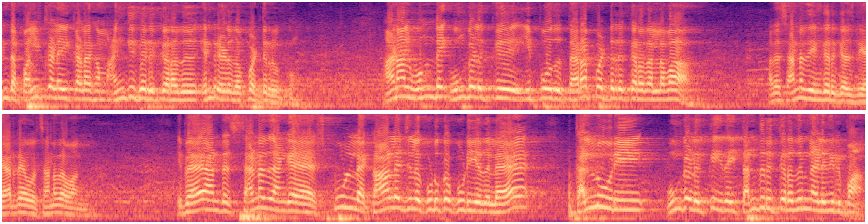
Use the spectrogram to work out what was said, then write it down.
இந்த பல்கலைக்கழகம் அங்கீகரிக்கிறது என்று எழுதப்பட்டிருக்கும். ஆனால் உண்டை உங்களுக்கு இப்போது தரப்பட்டிருக்கிறது அல்லவா அந்த சனது எங்கே இருக்கிறது யார்டே ஒரு சனதை வாங்க. இப்போ அந்த சனது அங்கே ஸ்கூலில் காலேஜில் கொடுக்கக்கூடியதில் கல்லூரி உங்களுக்கு இதை தந்திருக்கிறதுன்னு எழுதியிருப்பான்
